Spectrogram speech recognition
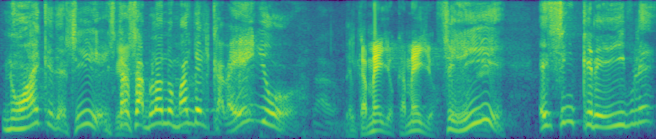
No hay que decir, estás hablando mal del cabello. Del camello, camello. Sí, Es increíble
